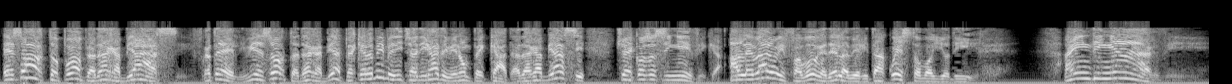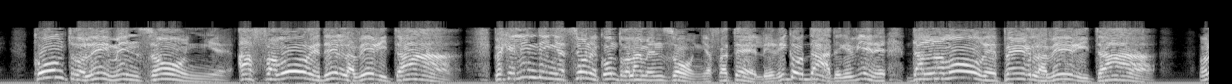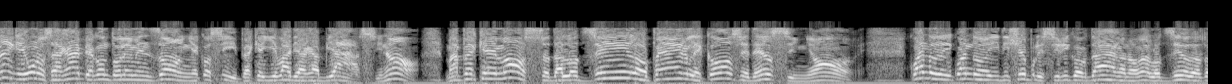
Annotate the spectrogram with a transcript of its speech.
esorto proprio ad arrabbiarsi, fratelli, vi esorto ad arrabbiarsi, perché la Bibbia dice adiratevi non peccate, ad arrabbiarsi, cioè cosa significa? A levarvi in favore della verità, questo voglio dire, a indignarvi contro le menzogne, a favore della verità, perché l'indignazione contro la menzogna, fratelli, ricordate che viene dall'amore per la verità. Non è che uno si arrabbia contro le menzogne così perché gli va di arrabbiarsi, no, ma perché è mosso dallo zelo per le cose del Signore. Quando, quando i discepoli si ricordarono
